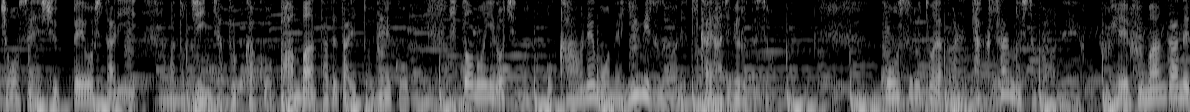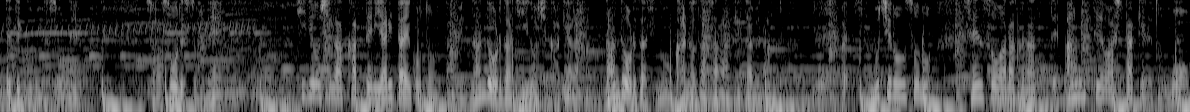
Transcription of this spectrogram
朝鮮出兵をしたりあと神社仏閣をバンバン建てたりとねこう人の命もねお金もね湯水のように使い始めるんですよ。こうするとやっぱねたくさんの人からね不平不満がね出てくるんですよね。そりゃそうですよね。秀吉が勝手にやりたいことのためになんで俺たち命かけなあかんなんで俺たちのお金を出さなきゃダメなんと、もちろんその戦争はなくなって安定はしたけれども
